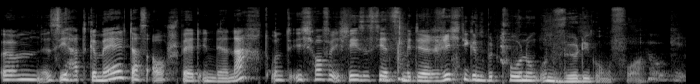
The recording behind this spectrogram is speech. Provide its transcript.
Ähm, sie hat gemeldet, das auch spät in der Nacht und ich hoffe, ich lese es jetzt mit der richtigen Betonung und Würdigung vor. Okay.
